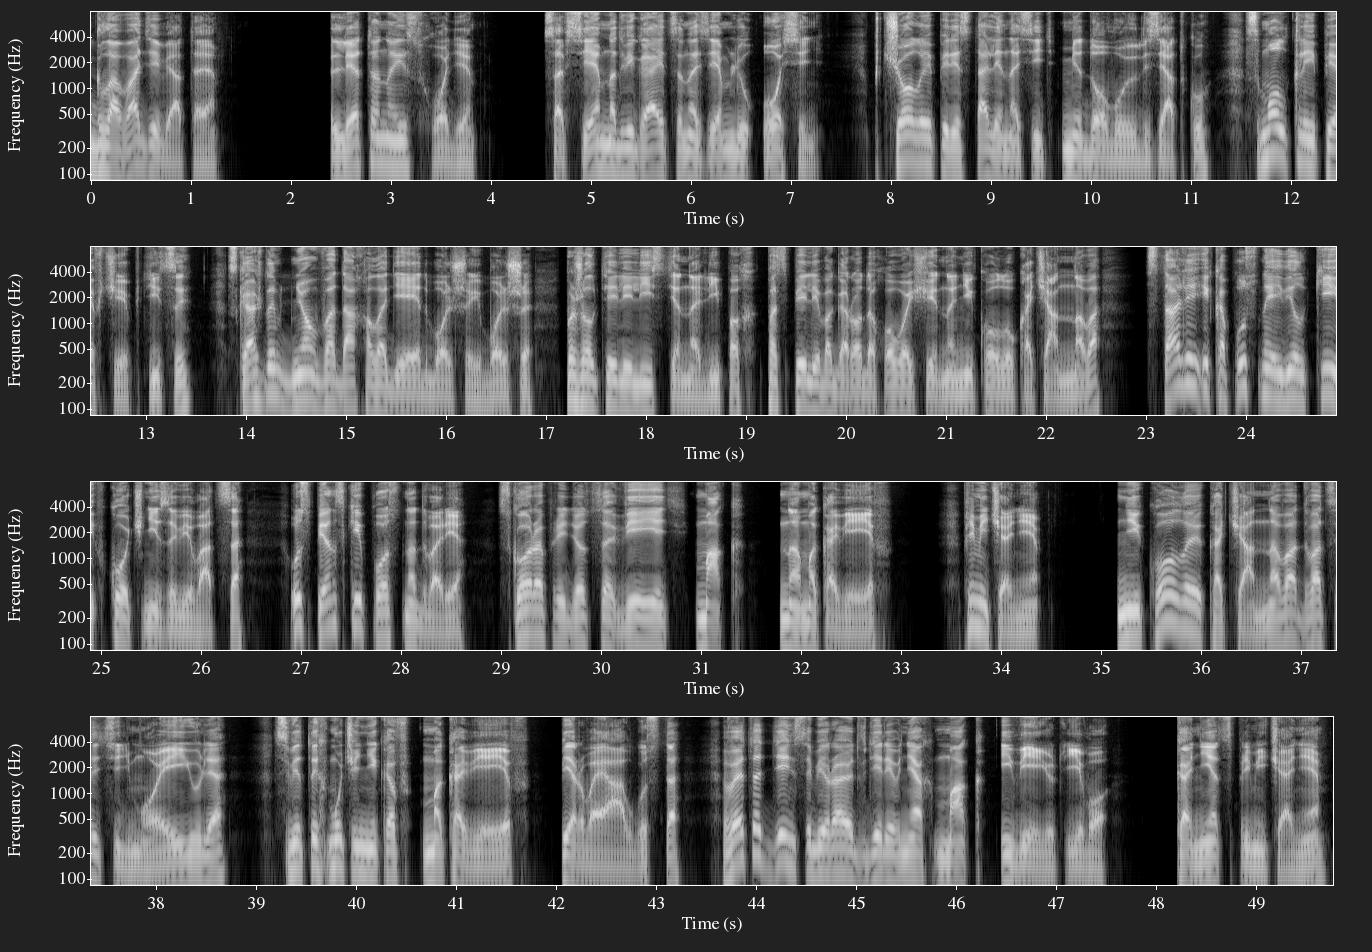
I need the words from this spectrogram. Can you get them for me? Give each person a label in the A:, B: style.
A: Глава девятая. Лето на исходе. Совсем надвигается на землю осень. Пчелы перестали носить медовую взятку, смолкли певчие птицы. С каждым днем вода холодеет больше и больше, пожелтели листья на липах, поспели в огородах овощи на Николу Качанного, стали и капустные вилки в кочни завиваться, Успенский пост на дворе — Скоро придется веять мак на Маковеев. Примечание. Николы Качанного, 27 июля. Святых мучеников Маковеев, 1 августа. В этот день собирают в деревнях мак и веют его. Конец примечания.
